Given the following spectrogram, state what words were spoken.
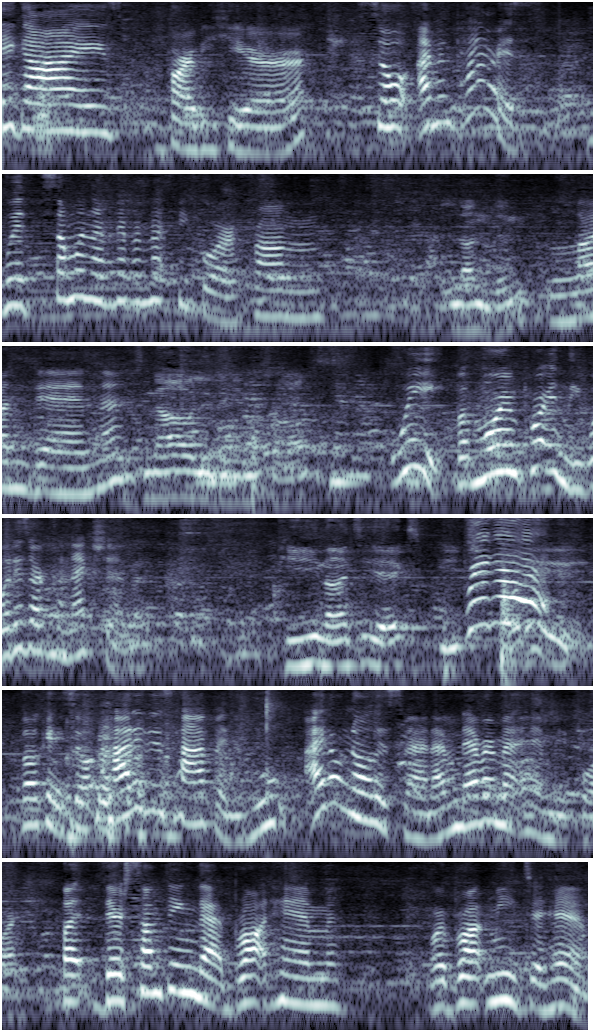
Hey guys, Barbie here. So I'm in Paris with someone I've never met before from London. London. He's now living in France. Wait, but more importantly, what is our connection? P90X Beach Bring it! Okay, so how did this happen? Who I don't know this man. I've never met him before. But there's something that brought him or brought me to him.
